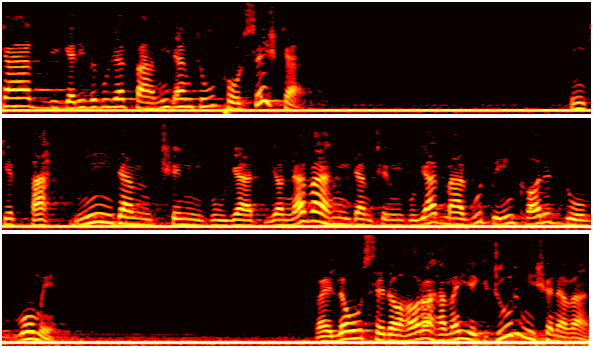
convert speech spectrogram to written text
کرد. دیگری بگوید فهمیدم که او پرسش کرد. اینکه فهمیدم چه می‌گوید یا نفهمیدم چه می‌گوید مربوط به این کار دومه. و الا اون صداها را همه یک جور میشنوند.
